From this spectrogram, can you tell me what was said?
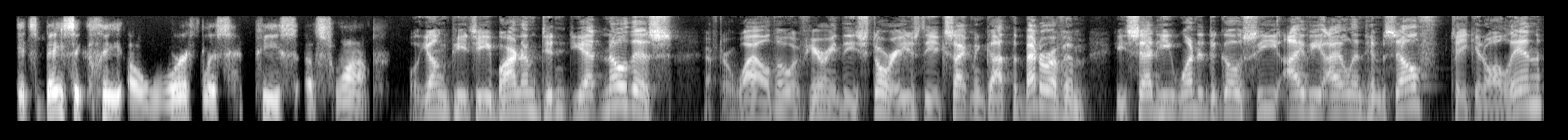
It's basically a worthless piece of swamp. Well, young P.T. Barnum didn't yet know this. After a while, though, of hearing these stories, the excitement got the better of him. He said he wanted to go see Ivy Island himself, take it all in,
